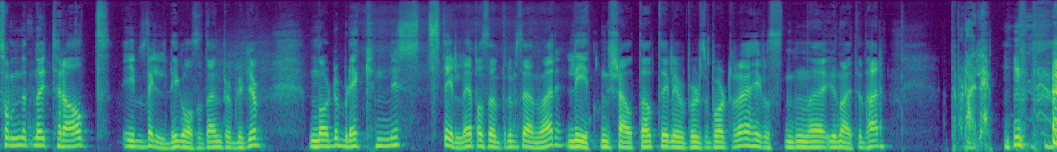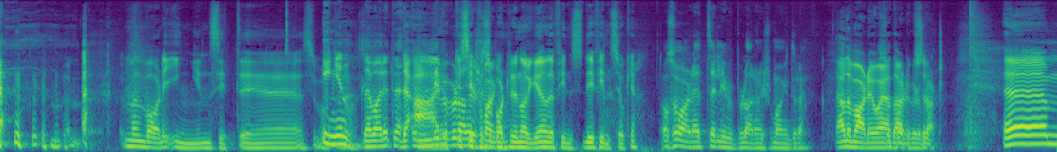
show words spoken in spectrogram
som et nøytralt, i veldig gåsetegn publikum. Når det ble knust stille på Sentrum Scene der, liten shout-out til Liverpool-supportere, hilsen eh, United her. Det var deilig. Men var det ingen City-supportere? Ingen. Det var et Det er jo ikke City-supportere i Norge. Det finnes, de fins jo ikke. Og så var det et Liverpool-arrangement, tror jeg. Ja, det var det jo. Ja, det er det ikke så rart. Um,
